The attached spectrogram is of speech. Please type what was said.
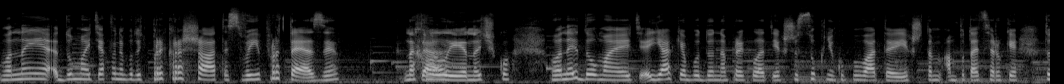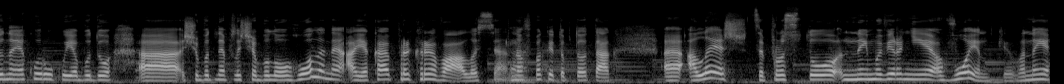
Вони думають, як вони будуть прикрашати свої протези. На Так. хвилиночку. Вони думають, як я буду, наприклад, якщо сукню купувати, якщо там ампутація руки, то на яку руку я буду, щоб одне плече було оголене, а яке прикривалося. Так. Навпаки, тобто так. Е, Але ж це просто неймовірні воїнки. Вони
